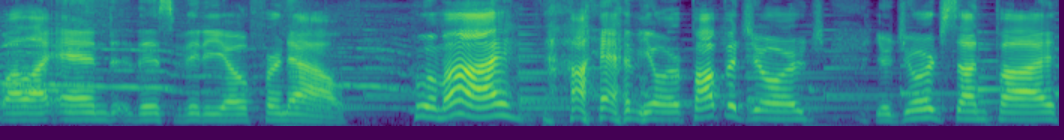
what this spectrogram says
while I end this video for now. Who am I? I am your Papa George, your George Sunpai,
